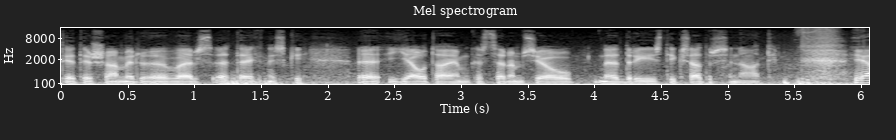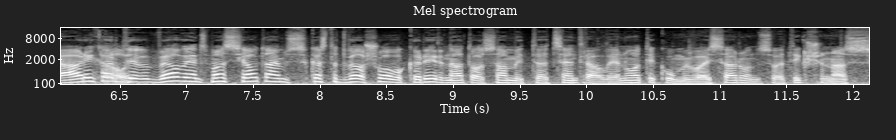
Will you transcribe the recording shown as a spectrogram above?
tie tiešām ir eh, vairs eh, tehniski eh, jautājumi, kas cerams jau drīz tiks atrisināti. Jā, Rihard, vēl viens mazs jautājums. Kas tad vēl šovakar ir NATO samita centrālie notikumi vai sarunas vai tikšanās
